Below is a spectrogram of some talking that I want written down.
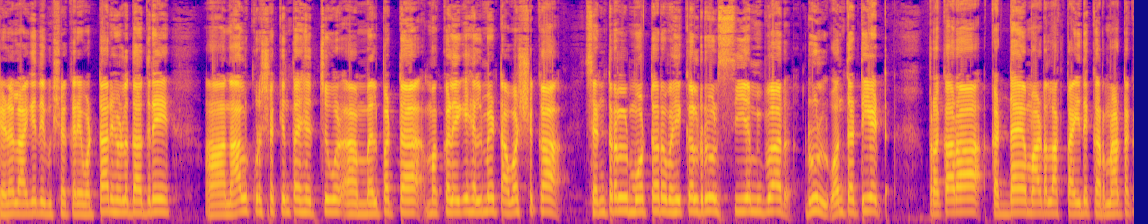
ಹೇಳಲಾಗಿದೆ ವೀಕ್ಷಕರೇ. ಒಟ್ಟಾರೆ ಹೇಳೋದಾದರೆ ನಾಲ್ಕು ವರ್ಷಕ್ಕಿಂತ ಹೆಚ್ಚು ಮೇಲ್ಪಟ್ಟ ಮಕ್ಕಳಿಗೆ ಹೆಲ್ಮೆಟ್ ಅವಶ್ಯಕ. Central motor vehicle rule C M rule one thirty eight ಪ್ರಕಾರ ಕಡ್ಡಾಯ ಮಾಡಲಾಗ್ತಾ ಇದೆ ಕರ್ನಾಟಕ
